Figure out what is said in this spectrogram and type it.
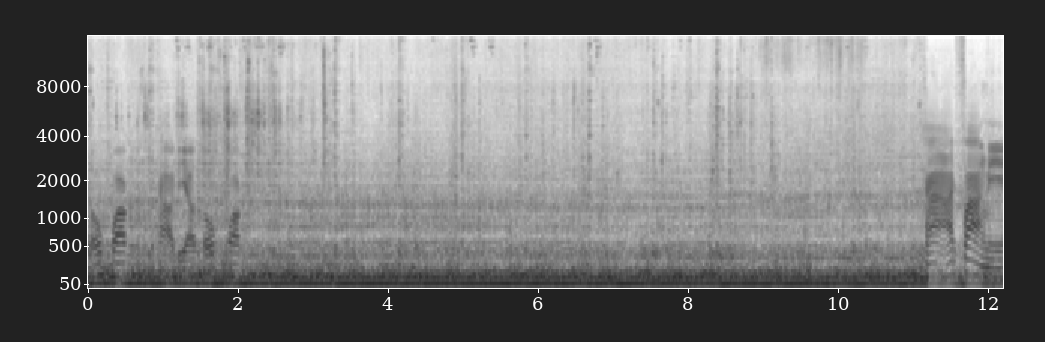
โต๊ะฟอกข้าวเดียวโต๊ะฟอกค่าอัดฟางนี่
